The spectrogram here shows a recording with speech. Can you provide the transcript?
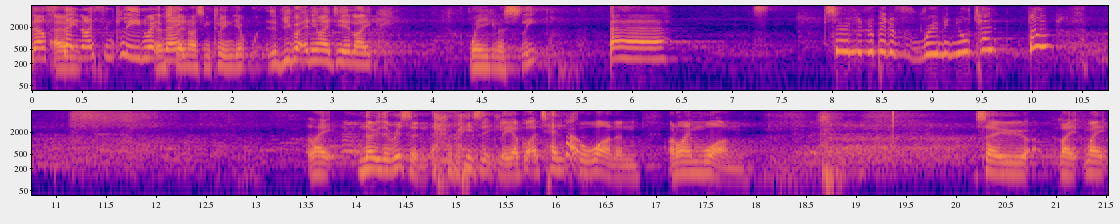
They'll stay Um, nice and clean, won't They'll they? stay nice and clean. Yeah. Have you got any idea, like, where you're going to sleep? Uh, is there a little bit of room in your tent, Dan? Like, no, there isn't. Basically, I've got a tent Oh. for one, and and I'm one. so, like, my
